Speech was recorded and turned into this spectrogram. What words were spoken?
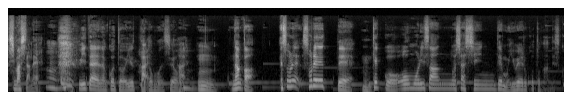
しましたね。うん。みたいなことを言ったと思うんですよ。はいうん、なんかえそれそれってうん。結構大森さんの写真でも言えることなんですか？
